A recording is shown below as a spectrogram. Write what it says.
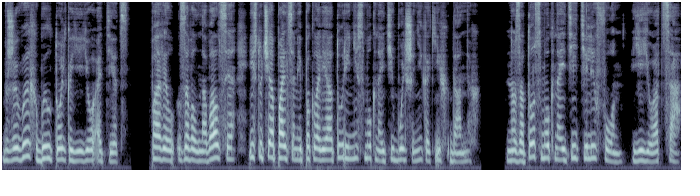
В живых был только ее отец. Павел заволновался и, стуча пальцами по клавиатуре, не смог найти больше никаких данных. Но зато смог найти телефон ее отца.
